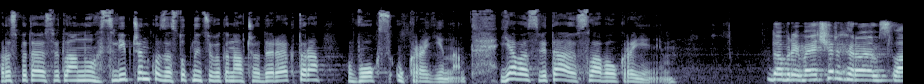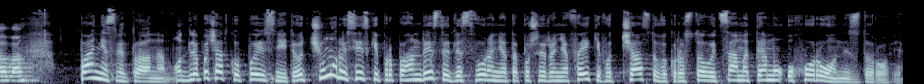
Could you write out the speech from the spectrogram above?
розпитаю Світлану Сліпченко, заступницю виконавчого директора Вокс Україна. Я вас вітаю. Слава Україні! Добрий вечір, героям слава. Пані Світлана, от для початку поясніть, от чому російські пропагандисти для створення та поширення фейків от часто використовують саме тему охорони здоров'я?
